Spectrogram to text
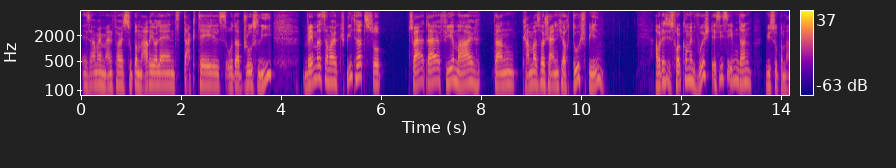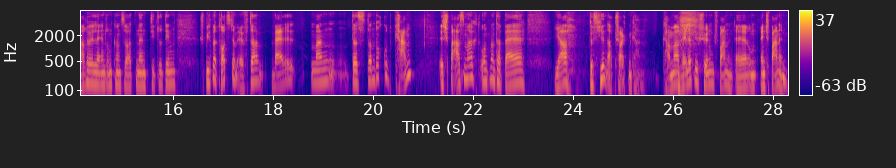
ich sage mal in meinem Fall Super Mario Land, DuckTales oder Bruce Lee. Wenn man es einmal gespielt hat, so zwei, drei, vier Mal, dann kann man es wahrscheinlich auch durchspielen. Aber das ist vollkommen wurscht. Es ist eben dann wie Super Mario Land und Konsorten ein Titel, den spielt man trotzdem öfter, weil man das dann doch gut kann, es Spaß macht und man dabei ja das Hirn abschalten kann. Kann man relativ schön umspannen, äh, um, entspannen.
